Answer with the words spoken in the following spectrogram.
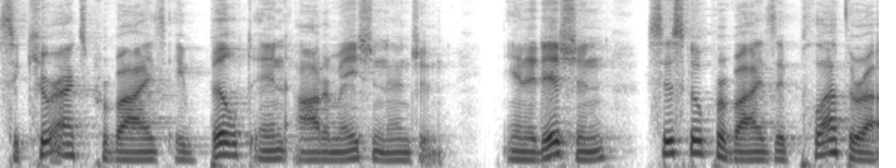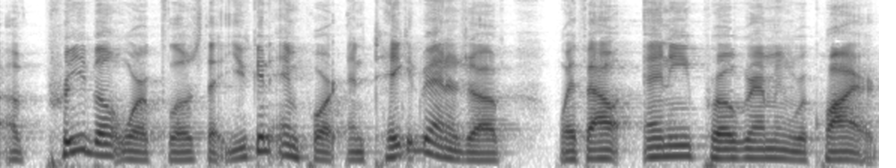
SecureX provides a built-in automation engine. In addition, Cisco provides a plethora of pre-built workflows that you can import and take advantage of without any programming required.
